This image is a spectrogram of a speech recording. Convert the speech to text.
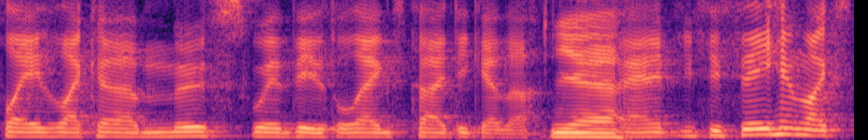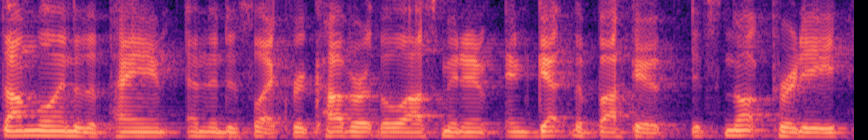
plays like a moose with his legs tied together. Yeah. And if, if you see him like stumble into the paint and then just like recover at the last minute and get the bucket, it's not pretty.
